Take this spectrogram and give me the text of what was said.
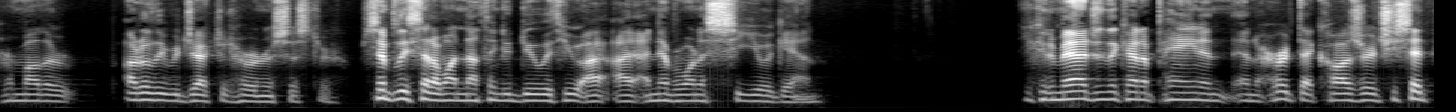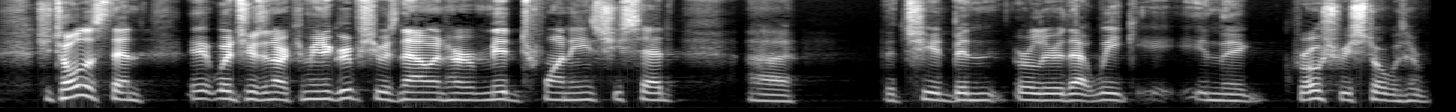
her mother utterly rejected her and her sister. Simply said, "I want nothing to do with you. I, I, I never want to see you again." You can imagine the kind of pain and, and hurt that caused her. And she said, she told us then, it, when she was in our community group, she was now in her mid 20s. She said uh, that she had been earlier that week in the grocery store with her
